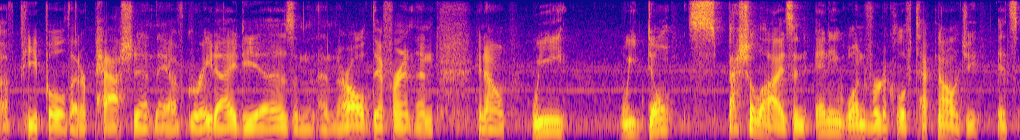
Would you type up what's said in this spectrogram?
of people that are passionate. They have great ideas, and, and they're all different. And, you know, we we don't specialize in any one vertical of technology. It's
